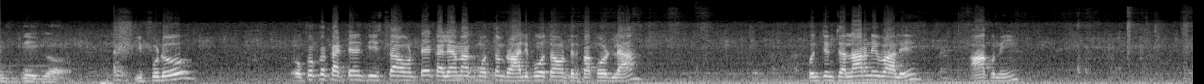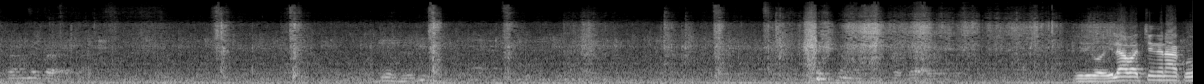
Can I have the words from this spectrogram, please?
ఇదిగో. ఇప్పుడు ఒక్కొక్క కట్టెని తీస్తూ ఉంటే కళ్యామాకు మొత్తం రాలిపోతూ ఉంటుంది పకోడ్లా. కొంచెం చల్లారనివ్వాలి ఆకుని. ఇదిగో ఇలా వచ్చింది నాకు.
